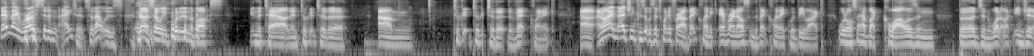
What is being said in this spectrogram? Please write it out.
then they roasted it and ate it. So that was no. So we put it in the box in the tower, and then took it to the um, took it took it to the, the vet clinic. Uh, and I imagine because it was a 24 hour vet clinic, everyone else in the vet clinic would be like would also have like koalas and birds and what like injured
